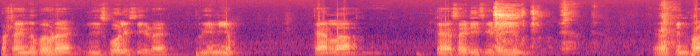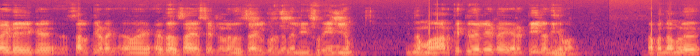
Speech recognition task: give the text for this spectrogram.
പക്ഷേ ഇന്നിപ്പോൾ ഇവിടെ ലീസ് പോളിസിയുടെ premium Kerala K S I D സിയുടെയും കിൻഫ്രയുടെയൊക്കെ സ്ഥലത്ത് കിട ഏഹ് വ്യവസായ എസ്റ്റേറ്റുള്ള വ്യവസായികൾ കൊടുക്കുന്ന ലീസ് പ്രീമിയം ഇന്ന് മാർക്കറ്റ് വിലയുടെ ഇരട്ടിയിലധികമാണ് അപ്പം നമ്മൾ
